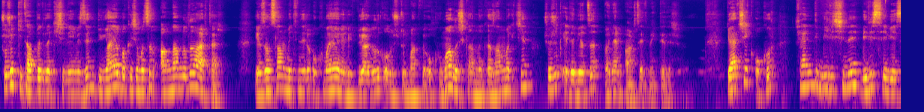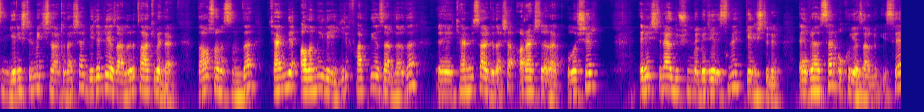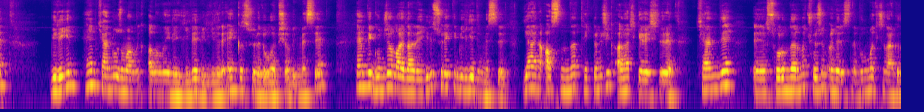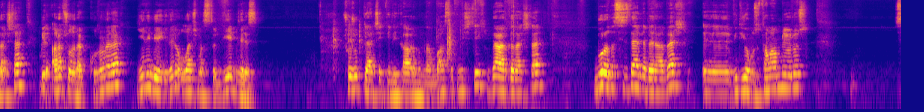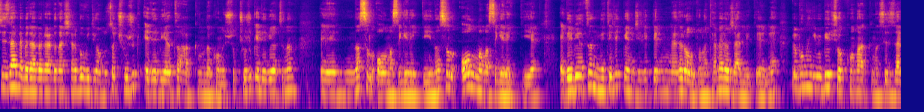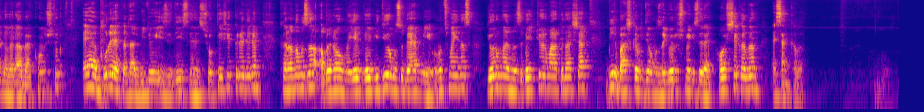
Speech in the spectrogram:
Çocuk kitaplarıyla kişiliğimizin, dünyaya bakışımızın anlamlılığı artar. Yazınsal metinleri okumaya yönelik duyarlılık oluşturmak ve okuma alışkanlığı kazanmak için çocuk edebiyatı önem arz etmektedir. Gerçek okur kendi bilişini, biliş seviyesini geliştirmek için arkadaşlar belirli yazarları takip eder. Daha sonrasında kendi alanı ile ilgili farklı yazarlara da e, kendisi arkadaşlar araştırarak ulaşır. Eleştirel düşünme becerisini geliştirir. Evrensel okur yazarlık ise bireyin hem kendi uzmanlık alanı ile ilgili bilgileri en kısa sürede ulaşabilmesi hem de güncel olaylarla ilgili sürekli bilgi edinmesi. Yani aslında teknolojik araç gereçleri kendi e, sorunlarına çözüm önerisinde bulmak için arkadaşlar bir araç olarak kullanarak yeni bilgilere ulaşmasıdır diyebiliriz. Çocuk gerçekliği kavramından bahsetmiştik ve arkadaşlar burada sizlerle beraber e, videomuzu tamamlıyoruz. Sizlerle beraber arkadaşlar bu videomuzda çocuk edebiyatı hakkında konuştuk. Çocuk edebiyatının e, nasıl olması gerektiği, nasıl olmaması gerektiği, edebiyatın nitelik ve niceliklerinin neler olduğunu, temel özelliklerini ve bunun gibi birçok konu hakkında sizlerle beraber konuştuk. Eğer buraya kadar videoyu izlediyseniz çok teşekkür ederim. Kanalımıza abone olmayı ve videomuzu beğenmeyi unutmayınız. Yorumlarınızı bekliyorum arkadaşlar. Bir başka videomuzda görüşmek üzere. Hoşçakalın, esen kalın.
